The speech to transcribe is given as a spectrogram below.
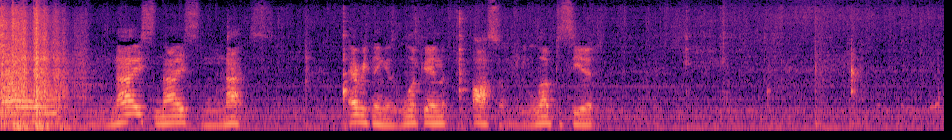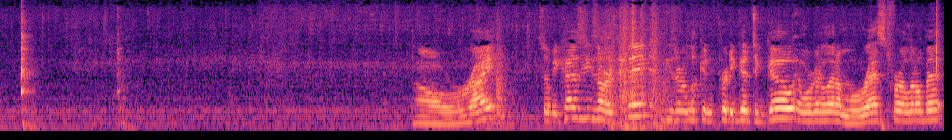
Oh, nice, nice, nice. Everything is looking awesome. We love to see it. All right. So because these are thin, these are looking pretty good to go, and we're gonna let them rest for a little bit.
